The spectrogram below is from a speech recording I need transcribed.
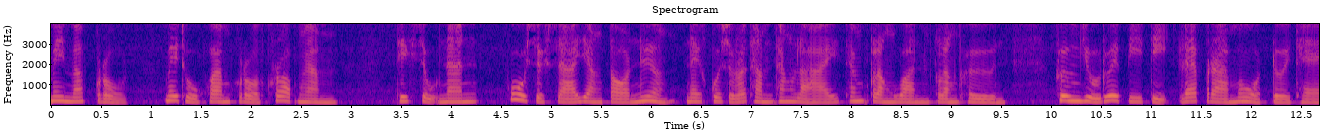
ไม่มักโกรธ ไม่ถูกความโกรธครอบงำภิกษุนั้นผู้ศึกษาอย่างต่อเนื่องในกุศลธรรมทั้งหลายทั้งกลางวันกลางคืน พึงอยู่ด้วยปีติและปราโมทโดยแท้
